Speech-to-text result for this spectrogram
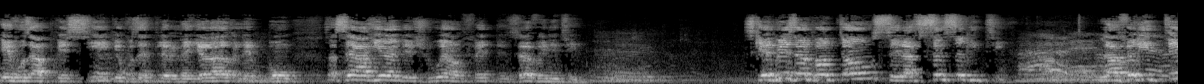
et vous apprécient, que vous êtes les meilleurs, les bons. Ça ne sert à rien de jouer en fait des œuvres inutiles. Ce qui est plus important, c'est la sincérité. La vérité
